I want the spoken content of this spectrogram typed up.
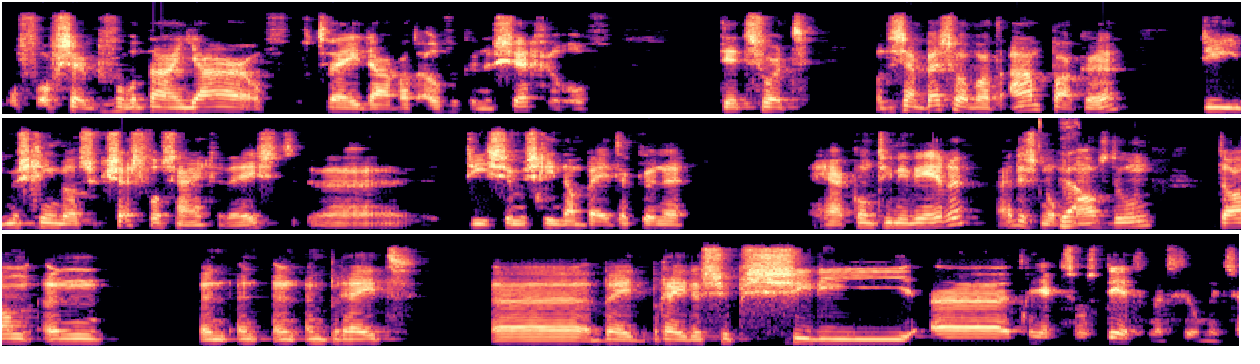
of, of ze bijvoorbeeld na een jaar of, of twee daar wat over kunnen zeggen. Of dit soort. Want er zijn best wel wat aanpakken die misschien wel succesvol zijn geweest. Uh, die ze misschien dan beter kunnen hercontinueren. Hè, dus nogmaals ja. doen. Dan een, een, een, een, een breed, uh, breed, brede subsidie uh, traject zoals dit. Met veel mits.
